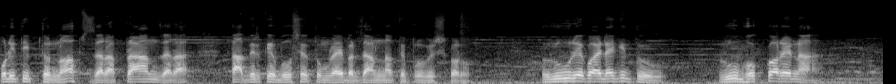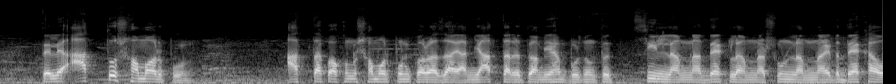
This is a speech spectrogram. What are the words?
পরিতৃপ্ত নফস, যারা প্রাণ, যারা, তাদেরকে বসে তোমরা এবার জান্নাতে প্রবেশ করো। রু রে কয় না কিন্তু, রু ভোগ করে না। তাহলে আত্মসমর্পণ। আত্মা কখনো সমর্পণ করা যায়? আমি আত্মারে তো আমি এখন পর্যন্ত চিনলাম না, দেখলাম না, শুনলাম না, এটা দেখাও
